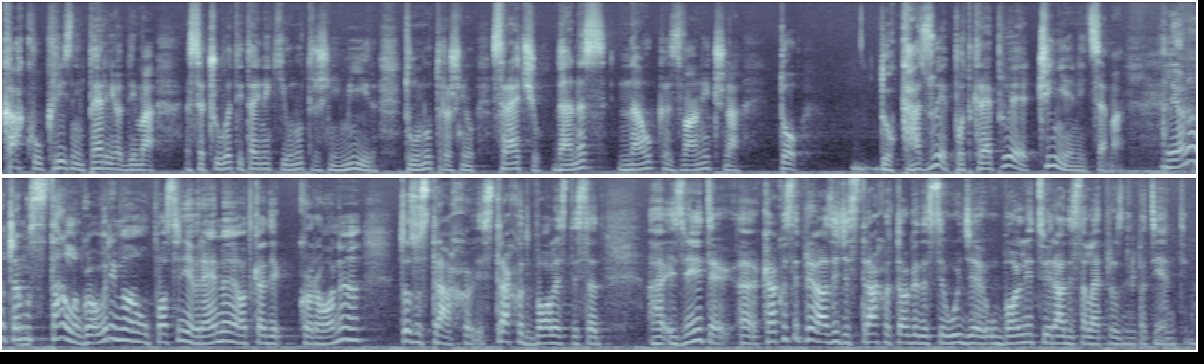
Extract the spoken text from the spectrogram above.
Kako u kriznim periodima sačuvati taj neki unutrašnji mir, tu unutrašnju sreću. Danas nauka zvanična to dokazuje, potkrepljuje činjenicama. Ali ono o čemu stalno govorimo u posljednje vreme, od kad je korona, to su strahovi. Strah od bolesti. Sad, izvinite, kako se prevaziđe strah od toga da se uđe u bolnicu i radi sa leproznim pacijentima?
